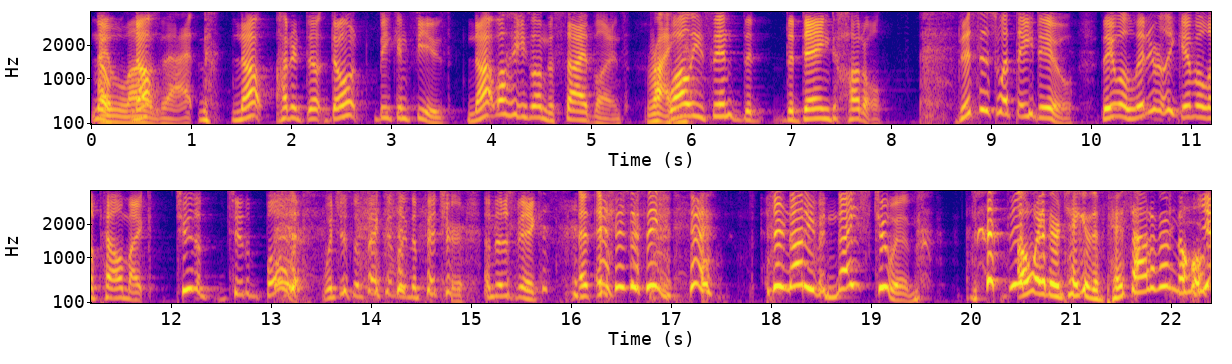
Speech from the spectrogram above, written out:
No, love not, that. not Hunter. Don't, don't be confused. Not while he's on the sidelines. Right. While he's in the the danged huddle. This is what they do. They will literally give a lapel mic to the to the bowler, which is effectively the pitcher, and they'll just be like. And, and here's the thing, they're not even nice to him. Oh wait, they're taking the piss out of him the whole Yeah,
